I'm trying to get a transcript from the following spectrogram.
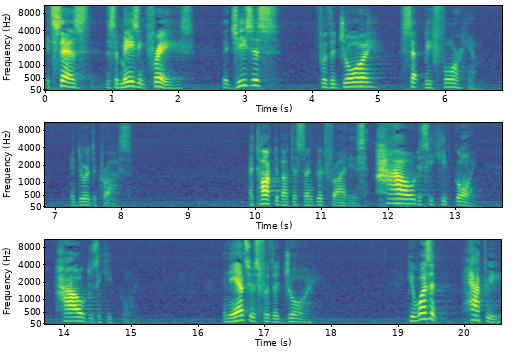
It says this amazing phrase that Jesus, for the joy set before him endured the cross. I talked about this on Good Friday. Is how does he keep going? How does he keep going? And the answer is for the joy. He wasn't happy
